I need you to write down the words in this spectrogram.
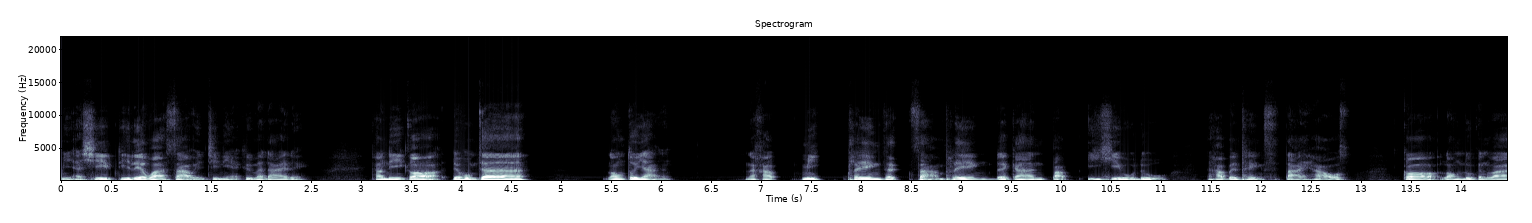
มีอาชีพที่เรียกว่า Sound Engineer ขึ้นมาได้เลย คราวนี้ก็เดี๋ยวผมจะลองตัวอย่างนะครับมิก เพลงสักสามเพลงโดยการปรับ EQ ดูนะครับ เป็นเพลงสไตล์ House ก็ลองดูกันว่า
